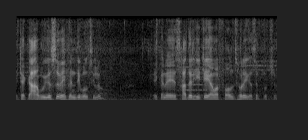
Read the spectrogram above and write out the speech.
এটাকে আবু ইউসুফ এফেন্দি বলছিল। এখানে ছাদের হিটে আমার ফল ঝরে গেছে প্রচুর।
